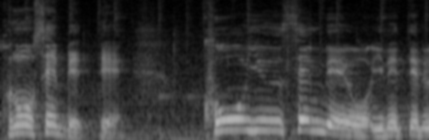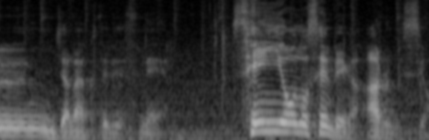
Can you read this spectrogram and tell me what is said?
このおせんべいってこういうせんべいを入れてるんじゃなくてですね専用のせんべいがあるんですよ。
